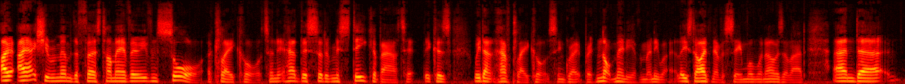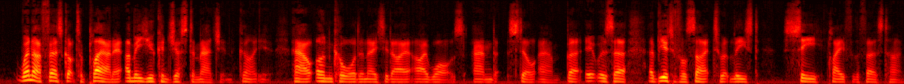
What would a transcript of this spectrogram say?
I, I actually remember the first time I ever even saw a clay court, and it had this sort of mystique about it because we don't have clay courts in Great Britain, not many of them anyway. At least I'd never seen one when I was a lad. And uh, when I first got to play on it, I mean, you can just imagine, can't you, how uncoordinated I, I was and still am. But it was a, a beautiful sight to at least see clay for the first time.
